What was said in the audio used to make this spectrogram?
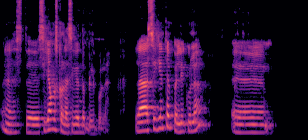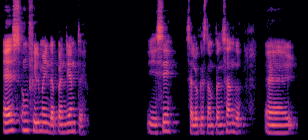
este, sigamos con la siguiente película. La siguiente película eh, es un filme independiente. Y sí, sé lo que están pensando. Eh,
